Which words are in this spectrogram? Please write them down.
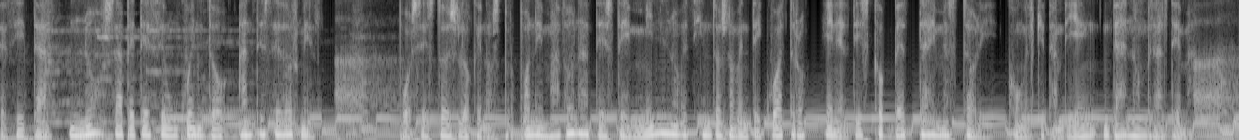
vocecita, ¿no os apetece un cuento antes de dormir? Pues esto es lo que nos propone Madonna desde 1994 en el disco Bedtime Story, con el que también da nombre al tema.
